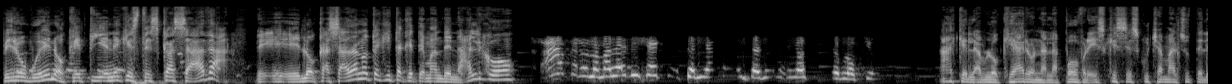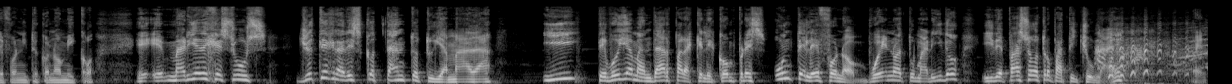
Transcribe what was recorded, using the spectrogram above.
Pero bueno, ¿qué tiene que estés casada? Eh, eh, lo casada no te quita que te manden algo. Ah, pero nomás le dije que tenía que ellos se bloqueó. Ah, que la bloquearon a la pobre. Es que se escucha mal su telefonito económico. Eh, eh, María de Jesús, yo te agradezco tanto tu llamada y te voy a mandar para que le compres un teléfono bueno a tu marido y de paso otro patichula, ¿eh? Bueno,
